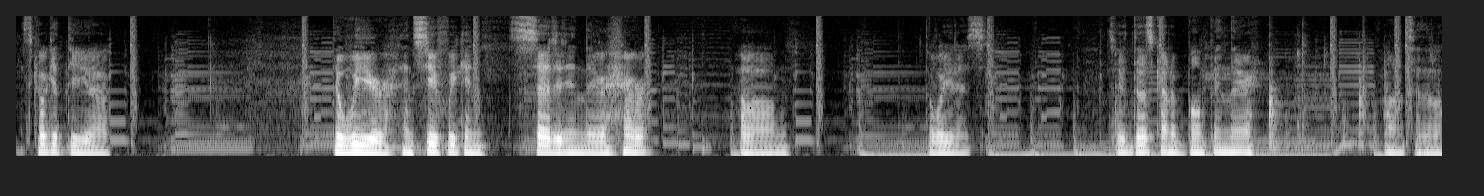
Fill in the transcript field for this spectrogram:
let's go get the, uh, the weir and see if we can set it in there um, the way it is. So it does kind of bump in there onto the,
